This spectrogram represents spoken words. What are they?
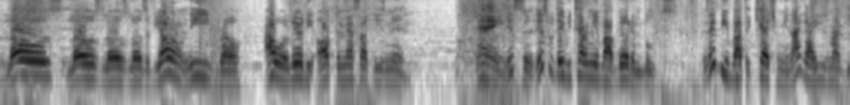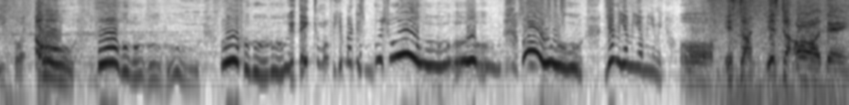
lows, lows, lows, lows. If y'all don't leave, bro, I will literally ult the mess out these men. Dang, this is this what they be telling me about building boots. Cause they'd be about to catch me and I gotta use my decoy. Oh, ooh, ooh, ooh, ooh, if they come over here by this bush, ooh, ooh, ooh, yummy, yummy, yummy, yummy. Oh, it's done, it's done. Oh, dang.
